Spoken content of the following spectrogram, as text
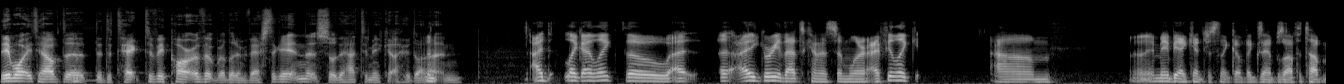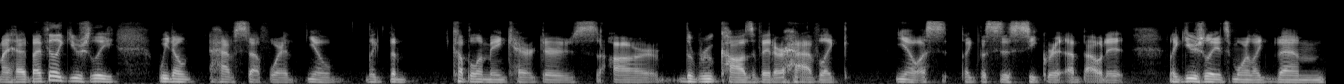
they wanted to have the the detective part of it where they're investigating it, so they had to make it a whodunit. And I like I like though. I I agree that's kind of similar. I feel like, um, uh, maybe I can't just think of examples off the top of my head, but I feel like usually we don't have stuff where you know like the couple of main characters are the root cause of it or have like you know a, like this is secret about it. Like usually it's more like them,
